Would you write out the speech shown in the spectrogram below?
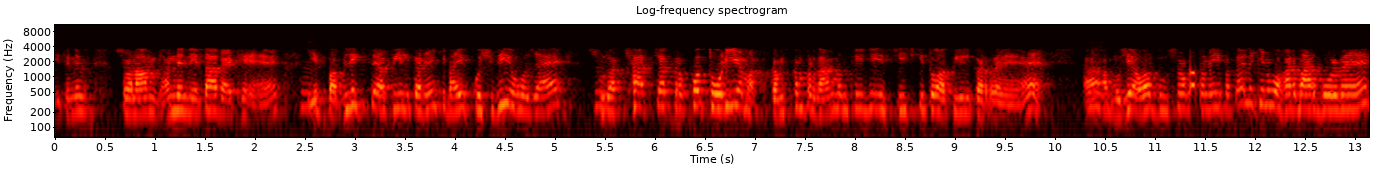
जितने स्वनाम धन्य नेता बैठे हैं हम्म। ये पब्लिक से अपील करें कि भाई कुछ भी हो जाए सुरक्षा चक्र को तोड़िए मत। कम से कम प्रधानमंत्री जी इस चीज़ की तो अपील कर रहे हाँ, अब मुझे और दूसरों का तो नहीं पता लेकिन वो हर बार बोल रहे हैं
